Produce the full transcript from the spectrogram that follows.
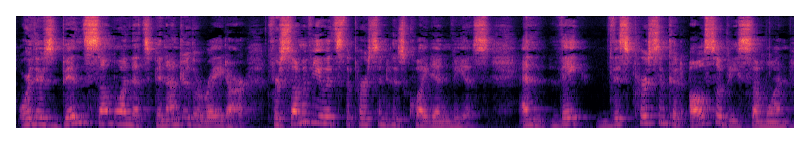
or there's been someone that's been under the radar. For some of you, it's the person who's quite envious. And they this person could also be someone,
